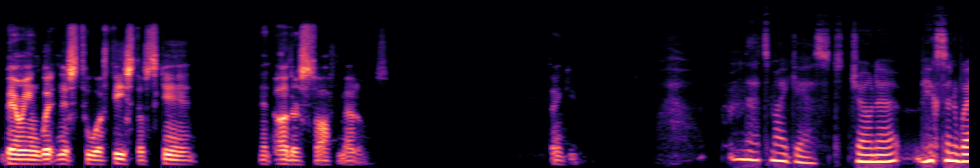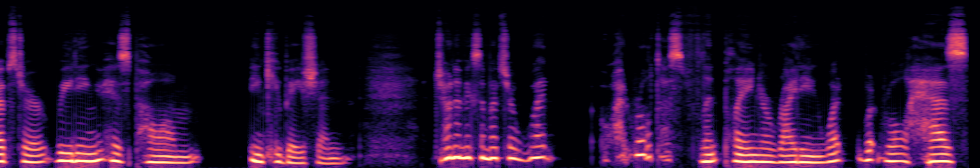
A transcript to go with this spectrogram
bearing witness to a feast of skin and other soft metals. Thank you. Wow. That's my guest, Jonah Mixon Webster, reading his poem Incubation. Jonah Mixon Webster, what what role does Flint play in your writing? What what role has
